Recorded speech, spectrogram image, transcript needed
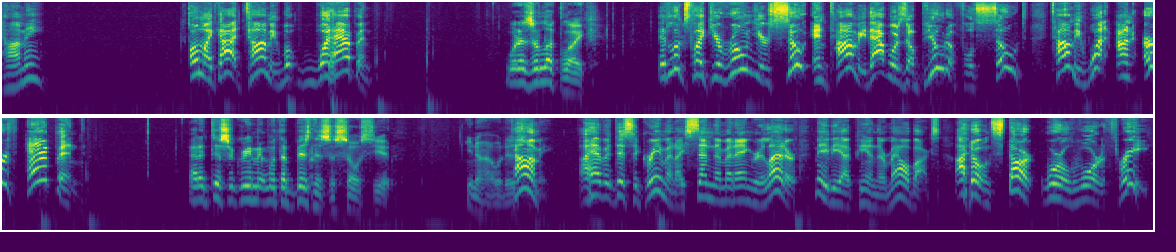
Tommy? Oh my God, Tommy, what, what happened? What does it look like? It looks like you ruined your suit. And Tommy, that was a beautiful suit. Tommy, what on earth happened? Had a disagreement with a business associate. You know how it is. Tommy, I have a disagreement. I send them an angry letter. Maybe I pee in their mailbox. I don't start World War III.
